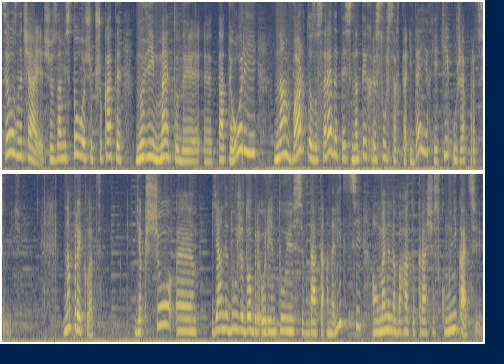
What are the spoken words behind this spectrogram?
Це означає, що замість того, щоб шукати нові методи е, та теорії, нам варто зосередитись на тих ресурсах та ідеях, які вже працюють. Наприклад, якщо е, я не дуже добре орієнтуюсь в дата-аналітиці, а у мене набагато краще з комунікацією,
